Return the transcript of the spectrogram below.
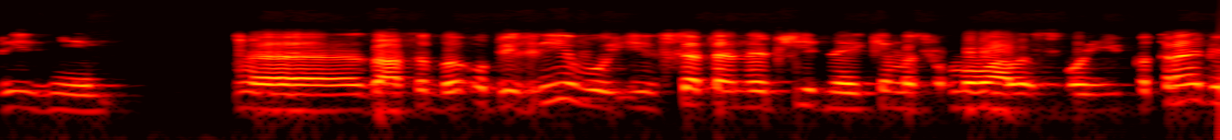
різні засоби обігріву і все те необхідне, яке ми сформували в своїй потребі.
